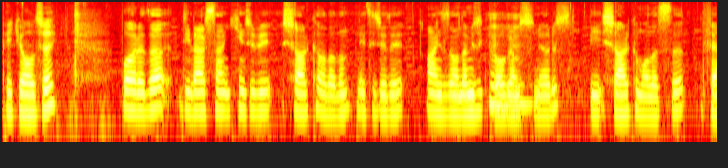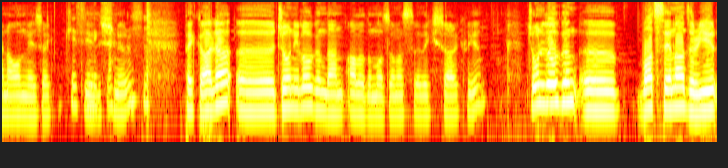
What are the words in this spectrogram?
Peki olacak. Bu arada dilersen ikinci bir şarkı alalım. Neticede aynı zamanda müzik programı Hı -hı. sunuyoruz. Bir şarkı molası fena olmayacak Kesinlikle. diye düşünüyorum. Pekala e, Johnny Logan'dan alalım o zaman sıradaki şarkıyı. Johnny Logan e, What's Another Year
